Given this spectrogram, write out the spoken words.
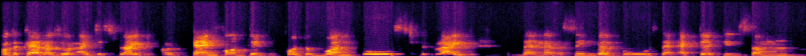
For the carousel, I just write a 10 content for the one post, right? then a single post, then attacking some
